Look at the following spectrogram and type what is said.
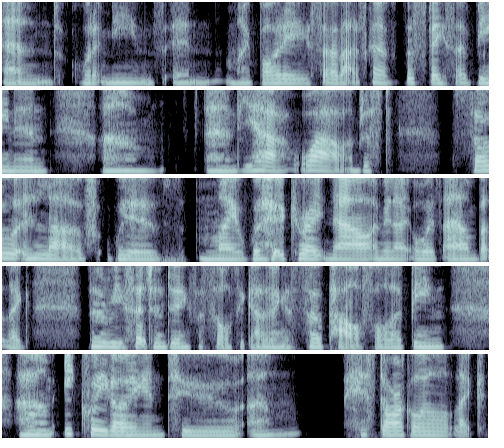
and what it means in my body. So that's kind of the space I've been in. Um, and yeah, wow, I'm just so in love with my work right now. I mean, I always am, but like the research I'm doing for Soul Seed Gathering is so powerful. I've been um, equally going into um, historical, like,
